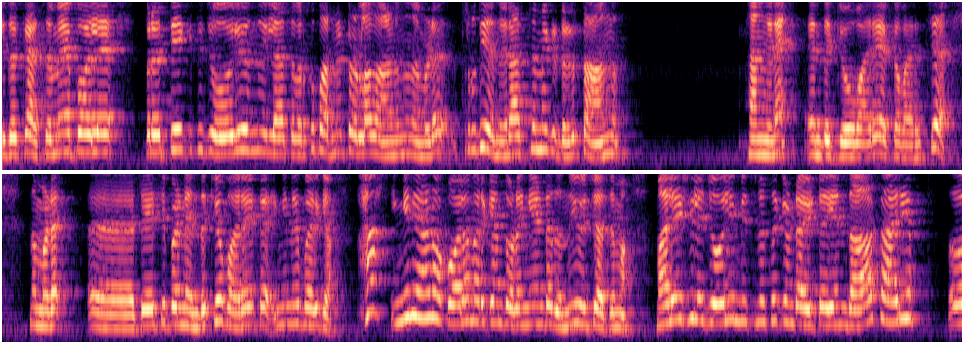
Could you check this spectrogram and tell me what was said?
ഇതൊക്കെ അച്ചമ്മയെ പോലെ പ്രത്യേകിച്ച് ജോലിയൊന്നും ഇല്ലാത്തവർക്ക് പറഞ്ഞിട്ടുള്ളതാണെന്ന് നമ്മുടെ ശ്രുതി എന്നൊരു അച്ചമ്മയ്ക്കിട്ടൊരു താങ്ങ്. അങ്ങനെ എന്തൊക്കെയോ വരയൊക്കെ വരച്ച് നമ്മുടെ ചേച്ചി പെണ്ണ് എന്തൊക്കെയോ വരയൊക്കെ ഇങ്ങനെ വരയ്ക്കാം. ഹാ ഇങ്ങനെയാണോ കോലം വരയ്ക്കാൻ തുടങ്ങേണ്ടതെന്ന് ചോദിച്ചു അച്ഛമ്മ. മലേഷ്യയിലെ ജോലിയും ബിസിനസ്സൊക്കെ ഉണ്ടായിട്ട് എന്താ കാര്യം? ഏ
